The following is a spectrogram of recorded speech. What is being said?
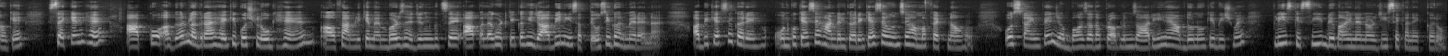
ओके okay. सेकेंड है, आपको अगर लग रहा है कि कुछ लोग हैं फैमिली के मेंबर्स हैं, जिनसे आप अलग हट के कहीं जा भी नहीं सकते, उसी घर में रहना है। अभी कैसे करें? उनको कैसे हैंडल करें? कैसे उनसे हम अफेक्ट ना हो? उस टाइम पे जब बहुत ज़्यादा प्रॉब्लम्स आ रही हैं आप दोनों के बीच में प्लीज़ किसी डिवाइन एनर्जी से कनेक्ट करो।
